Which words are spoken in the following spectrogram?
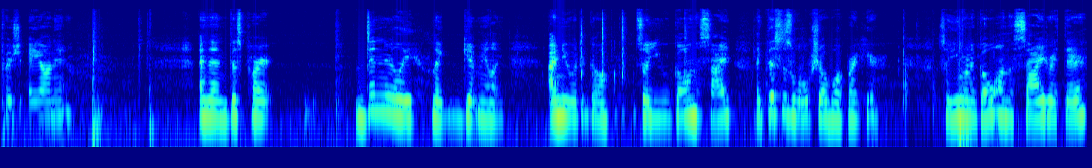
push A on it, and then this part didn't really like get me like I knew where to go. So you go on the side, like this is what will show up right here. So you want to go on the side right there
